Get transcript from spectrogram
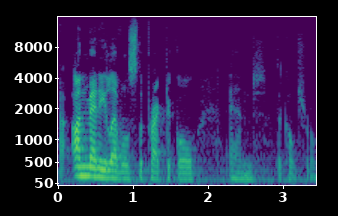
uh, on many levels, the practical and the cultural.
